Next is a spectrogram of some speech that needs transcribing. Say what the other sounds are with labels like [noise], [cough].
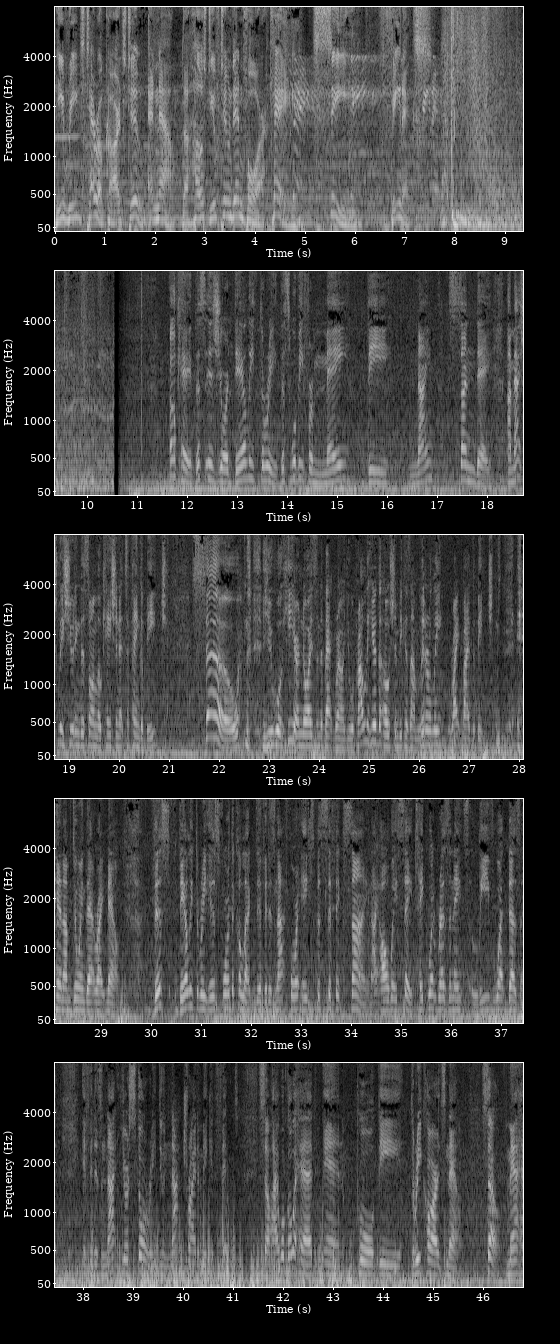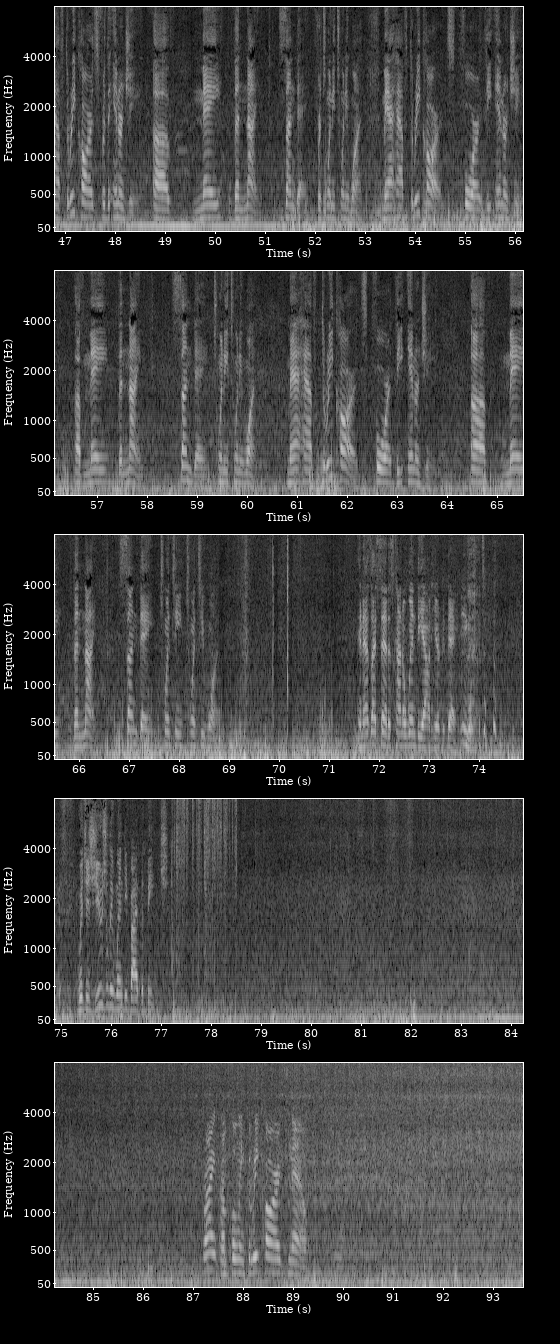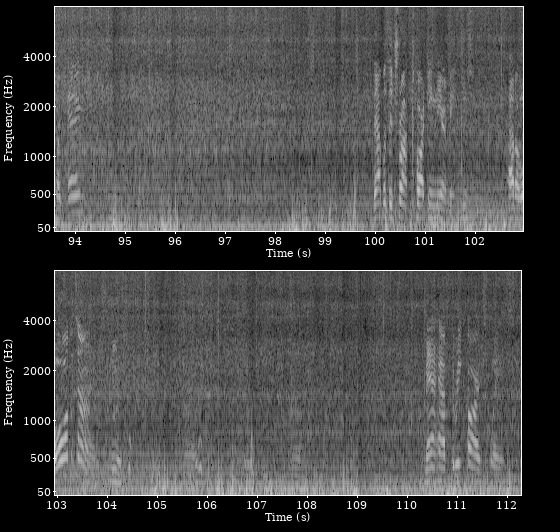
He reads tarot cards too. And now, the host you've tuned in for, KC Phoenix. Okay, this is your daily three. This will be for May the 9th, Sunday. I'm actually shooting this on location at Topanga Beach. So, [laughs] you will hear noise in the background. You will probably hear the ocean because I'm literally right by the beach. [laughs] And I'm doing that right now. This daily three is for the collective. It is not for a specific sign. I always say take what resonates, leave what doesn't. If it is not your story, do not try to make it fit. So I will go ahead and pull the three cards now. So, may I have three cards for the energy of May the 9th, Sunday for 2021? May I have three cards for the energy of May the 9th, Sunday 2021? May I have three cards for the energy of May the 9th, Sunday 2021? And as I said, it's kind of windy out here today, [laughs] which is usually windy by the beach. Right, I'm pulling three cards now. Okay. That was a truck parking near me. Out of all the times. May I have three cards, please?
